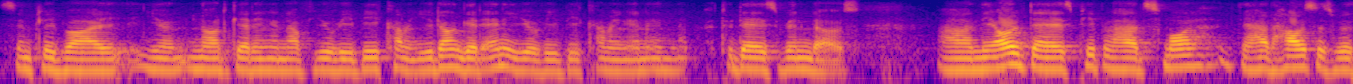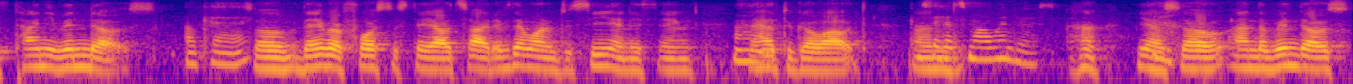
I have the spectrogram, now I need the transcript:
simply by you know, not getting enough UVB coming. You don't get any UVB coming in, in today's windows. Uh, in the old days, people had small, they had houses with tiny windows. Okay. So they were forced to stay outside. If they wanted to see anything, uh-huh. they had to go out. Because they had small windows. yeah, so, and the windows,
